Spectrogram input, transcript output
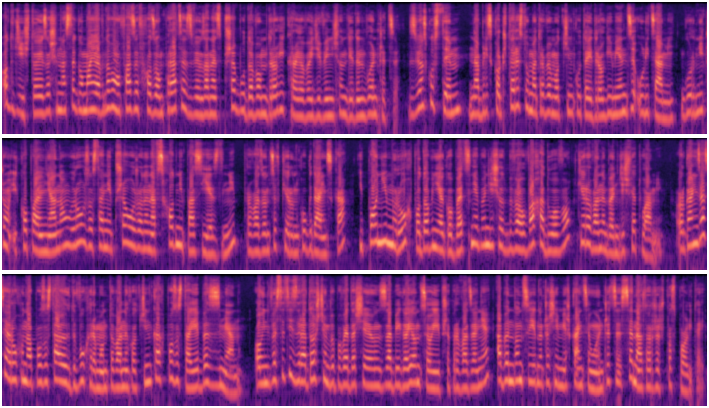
Od dziś, to jest 18 maja, w nową fazę wchodzą prace związane z przebudową drogi krajowej 91 w Łęczycy. W związku z tym, na blisko 400-metrowym odcinku tej drogi między ulicami Górniczą i Kopalnianą ruch zostanie przełożony na wschodni pas jezdni, prowadzący w kierunku Gdańska i po nim ruch, podobnie jak obecnie, będzie się odbywał wahadłowo, kierowany będzie światłami. Organizacja ruchu na pozostałych dwóch remontowanych odcinkach pozostaje bez zmian. O inwestycji z radością wypowiada się zabiegający o jej przeprowadzenie, a będący jednocześnie mieszkańcem Łęczycy senator Rzeczpospolitej.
